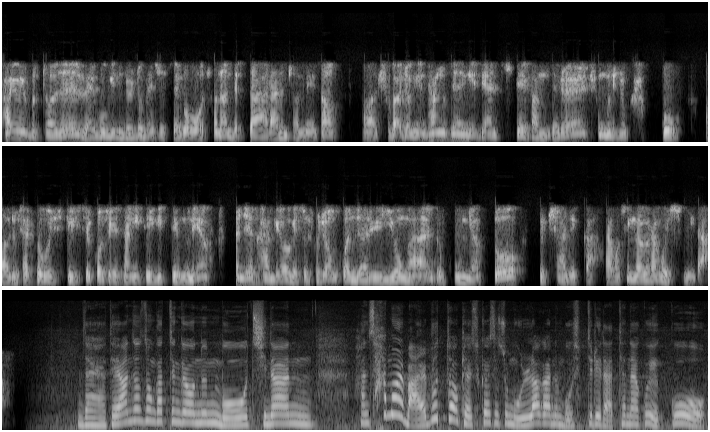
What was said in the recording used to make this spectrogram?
화요일부터는 외국인들도 매수세로 전환됐다라는 점에서 추가적인 상승에 대한 기대감들을 충분히 좀 갖고 좀 살펴보실 수 있을 것으로 예상이 되기 때문에요. 현재 가격에서 조정권자를 이용한 공략도 좋지 않을까라고 생각을 하고 있습니다. 네, 대한전선 같은 경우는 뭐 지난 한 3월 말부터 계속해서 좀 올라가는 모습들이 나타나고 있고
